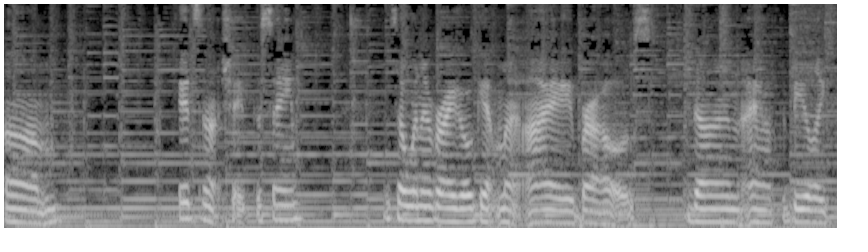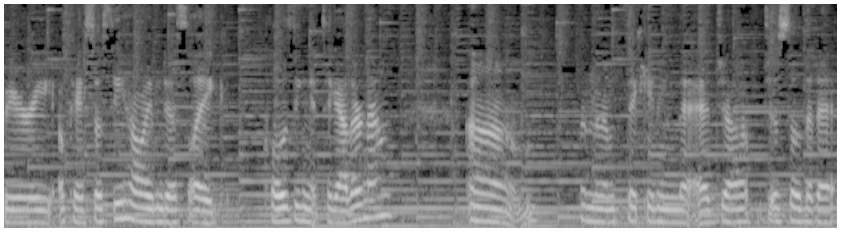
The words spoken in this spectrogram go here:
um, it's not shaped the same. And so whenever I go get my eyebrows done, I have to be like very, okay, so see how I'm just like closing it together now? Um, and then I'm thickening the edge up just so that it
